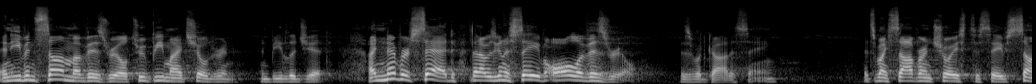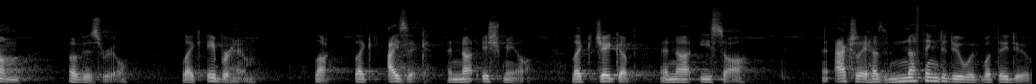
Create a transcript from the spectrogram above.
and even some of Israel to be my children and be legit. I never said that I was going to save all of Israel is what God is saying. It's my sovereign choice to save some of Israel, like Abraham, like Isaac and not Ishmael, like Jacob and not Esau. It actually has nothing to do with what they do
